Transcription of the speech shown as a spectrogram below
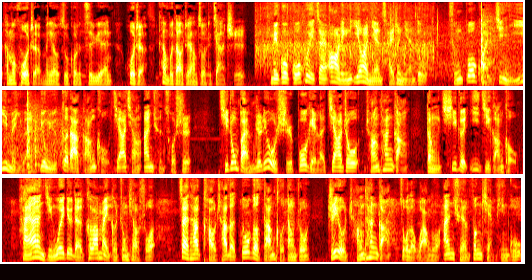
他们或者没有足够的资源，或者看不到这样做的价值。美国国会在二零一二年财政年度。曾拨款近一亿美元用于各大港口加强安全措施，其中百分之六十拨给了加州长滩港等七个一级港口。海岸警卫队的克拉麦克中校说，在他考察的多个港口当中，只有长滩港做了网络安全风险评估，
